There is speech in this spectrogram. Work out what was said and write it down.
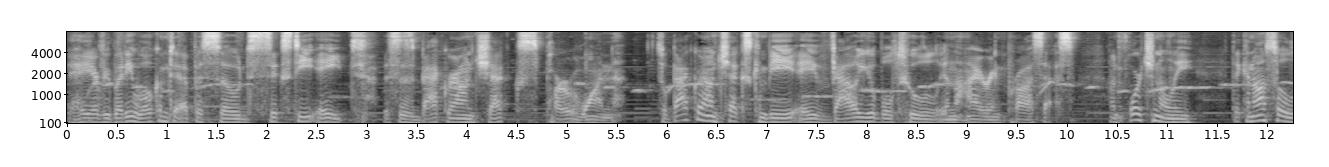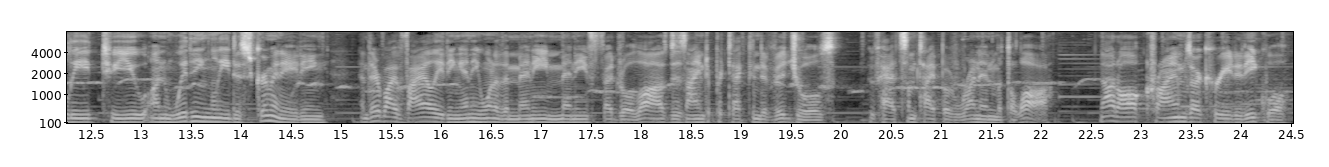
Hey, everybody, welcome to episode 68. This is Background Checks Part 1. So, background checks can be a valuable tool in the hiring process. Unfortunately, they can also lead to you unwittingly discriminating and thereby violating any one of the many, many federal laws designed to protect individuals who've had some type of run in with the law. Not all crimes are created equal,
